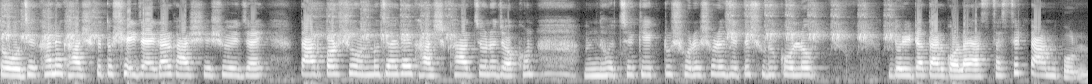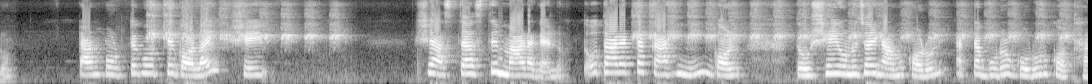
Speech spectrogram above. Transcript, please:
তো যেখানে ঘাস খেত সেই জায়গার ঘাস শেষ হয়ে যায়। তারপর সে অন্য জায়গায় ঘাস খাওয়ার জন্য যখন হচ্ছে কি একটু সরে সরে যেতে শুরু করল, দড়িটা তার গলায় আস্তে আস্তে টান পড়ল। টান পড়তে পড়তে গলায় সেই, সে আস্তে আস্তে মারা গেল। তো তার একটা কাহিনী, গল, তো সেই অনুযায়ী নামকরণ একটা বুড়ো গরুর কথা।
